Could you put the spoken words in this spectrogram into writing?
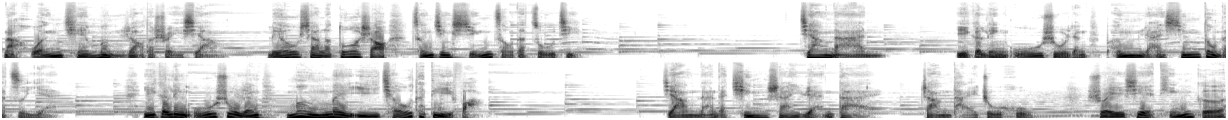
那魂牵梦绕的水乡，留下了多少曾经行走的足迹？江南，一个令无数人怦然心动的字眼，一个令无数人梦寐以求的地方。江南的青山远黛，章台朱户，水榭亭阁，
